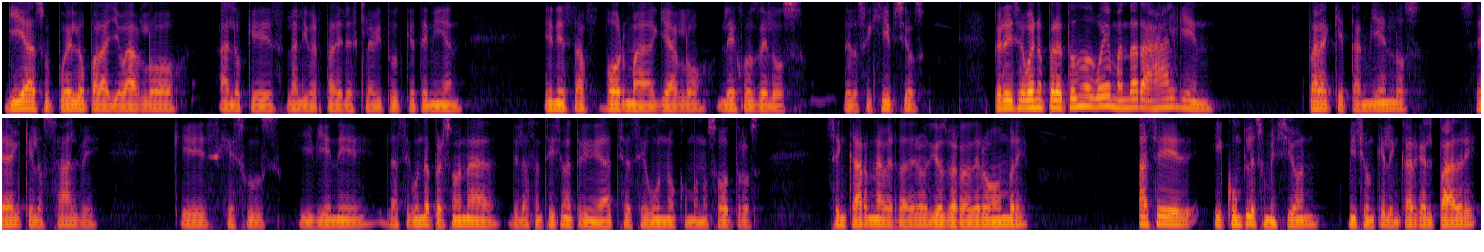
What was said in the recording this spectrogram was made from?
guía a su pueblo para llevarlo a lo que es la libertad y la esclavitud que tenían. En esta forma, guiarlo lejos de los, de los egipcios. Pero dice, bueno, pero entonces nos voy a mandar a alguien para que también los sea el que los salve, que es Jesús. Y viene la segunda persona de la Santísima Trinidad, se hace uno como nosotros, se encarna verdadero Dios, verdadero hombre, hace y cumple su misión, misión que le encarga el Padre,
